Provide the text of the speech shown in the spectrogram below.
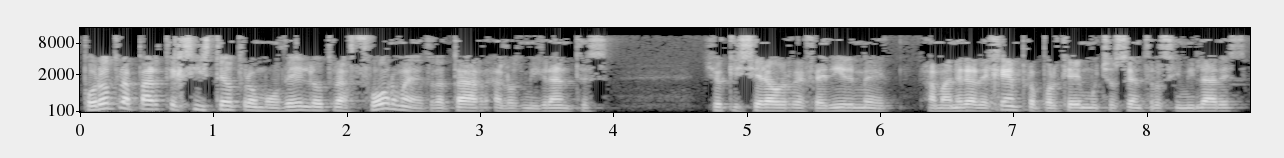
Por otra parte, existe otro modelo, otra forma de tratar a los migrantes yo quisiera hoy referirme a manera de ejemplo, porque hay muchos centros similares,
